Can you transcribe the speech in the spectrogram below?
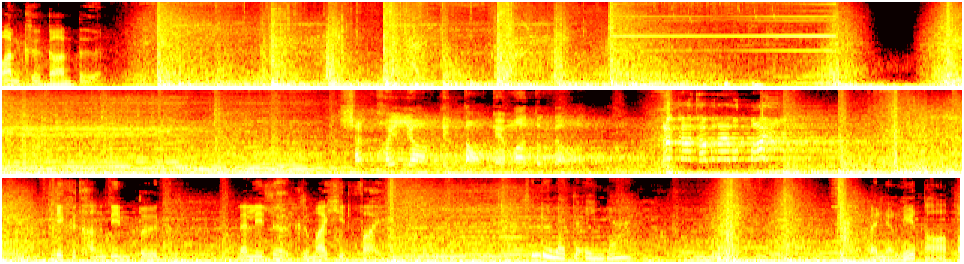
มันคือการเตือน ฉันพยายามติดต่อแกมาตั้งนาน แล้วการทำอะไรลงไป นี่คือถังดินปืน และลีดเลอร์คือไม้ขีดไฟ ฉันดูแลตัวเองได้ เป็นอย่างนี้ต่อไป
